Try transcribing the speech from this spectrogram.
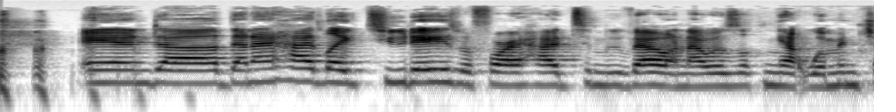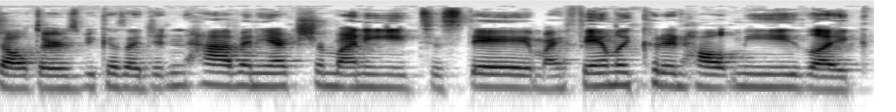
and uh, then I had like two days before I had to move out, and I was looking at women's shelters because I didn't have any extra money to stay. My family couldn't help me. Like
